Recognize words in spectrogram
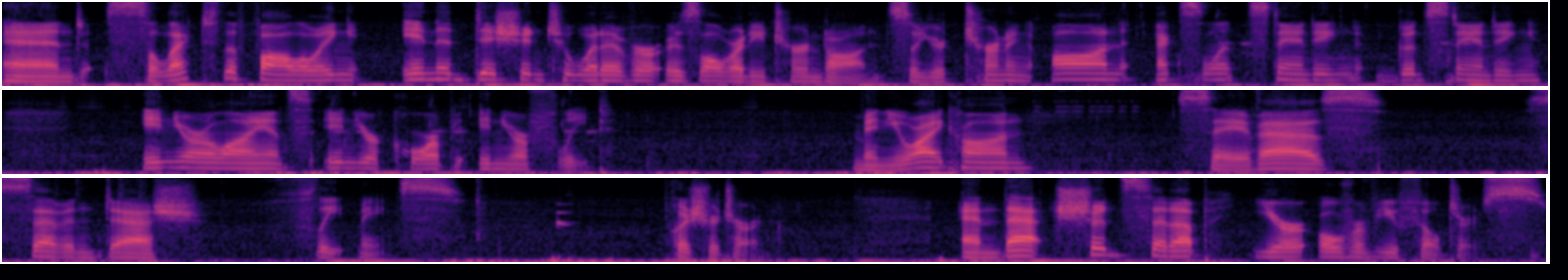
and select the following in addition to whatever is already turned on. So you're turning on excellent standing, good standing in your alliance, in your corp, in your fleet. Menu icon, save as, 7 dash fleetmates. Push return and that should set up your overview filters.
